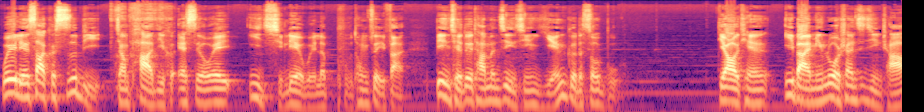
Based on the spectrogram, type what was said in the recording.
威廉·萨克斯比将帕蒂和 S.O.A 一起列为了普通罪犯。并且对他们进行严格的搜捕。第二天，一百名洛杉矶警察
